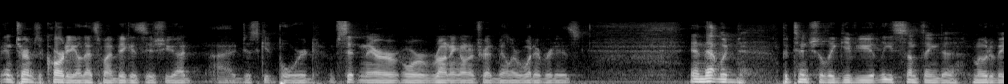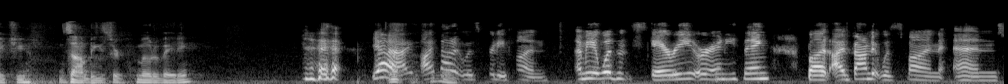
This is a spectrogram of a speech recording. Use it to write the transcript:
in terms of cardio, that's my biggest issue. I I just get bored of sitting there or running on a treadmill or whatever it is, and that would potentially give you at least something to motivate you. Zombies are motivating. yeah, I, I thought it was pretty fun. I mean, it wasn't scary or anything, but I found it was fun and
